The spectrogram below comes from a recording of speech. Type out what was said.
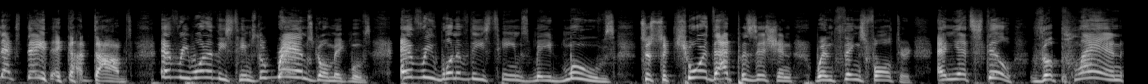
next day they got Dobbs. Every one of these teams, the Rams go make moves. Every one of these teams made moves to secure that position when things faltered. And yet, still, the plan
